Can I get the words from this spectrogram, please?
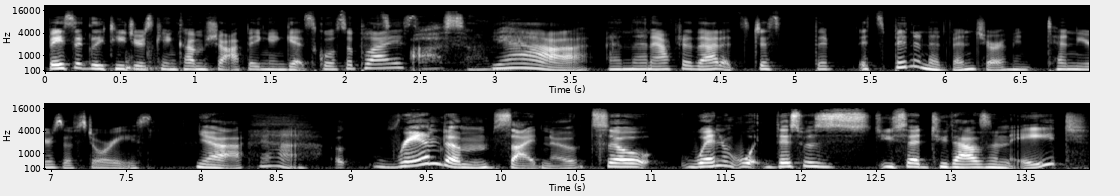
basically teachers can come shopping and get school supplies. Awesome. Yeah, and then after that, it's just it's been an adventure. I mean, ten years of stories. Yeah. Yeah. Random side note. So when w- this was, you said 2008?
